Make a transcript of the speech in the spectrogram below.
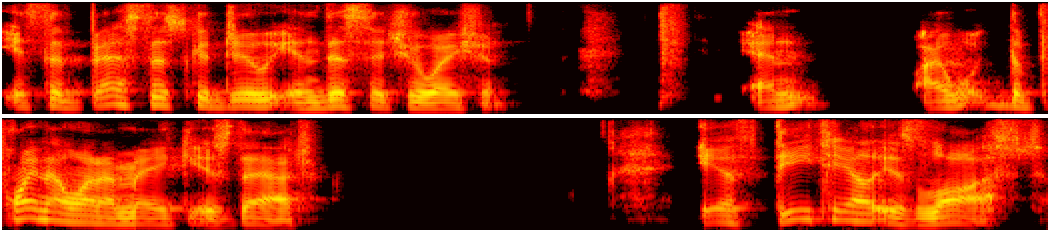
it's the best this could do in this situation. And I, the point I want to make is that if detail is lost,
